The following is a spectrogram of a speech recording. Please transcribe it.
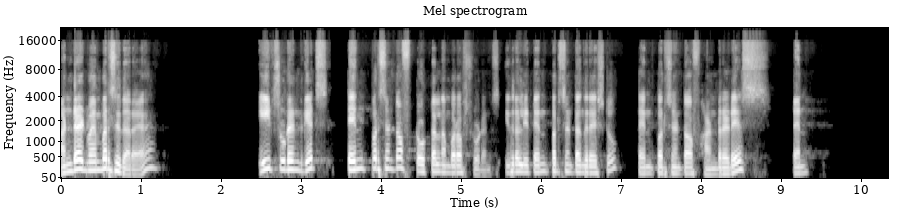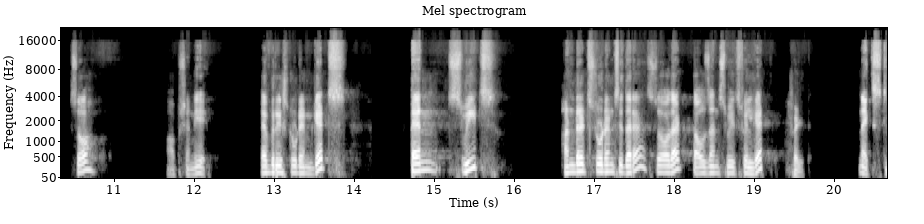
hundred members ಇದ್ದಾರೆ each student gets ten percent of total number of students ಇದರಲ್ಲಿ ಟೆನ್ ಪರ್ಸೆಂಟ್ ಅಂದ್ರೆ ಎಷ್ಟು ten percent of hundred is ten so option A every student gets ten sweets ಹಂಡ್ರೆಡ್ ಸ್ಟೂಡೆಂಟ್ಸ್ ಇದ್ದಾರೆ so that thousand sweets will get filled next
